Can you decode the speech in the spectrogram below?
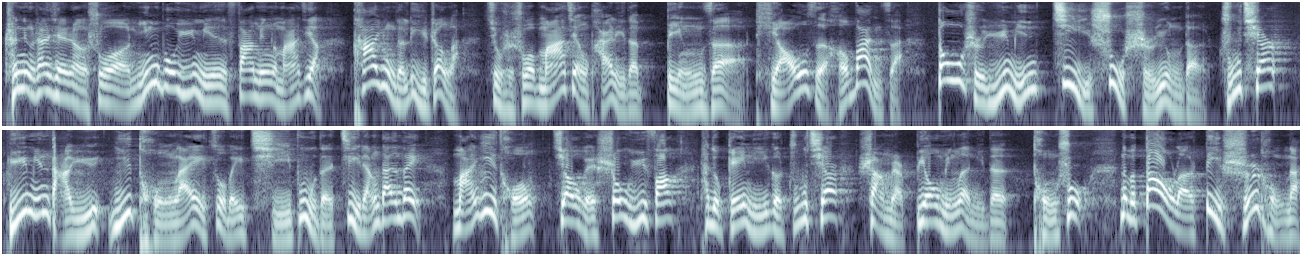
陈定山先生说，宁波渔民发明了麻将，他用的例证啊，就是说麻将牌里的饼子、条子和万子都是渔民计数使用的竹签儿。渔民打鱼以桶来作为起步的计量单位。满一桶交给收鱼方，他就给你一个竹签儿，上面标明了你的桶数。那么到了第十桶呢，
